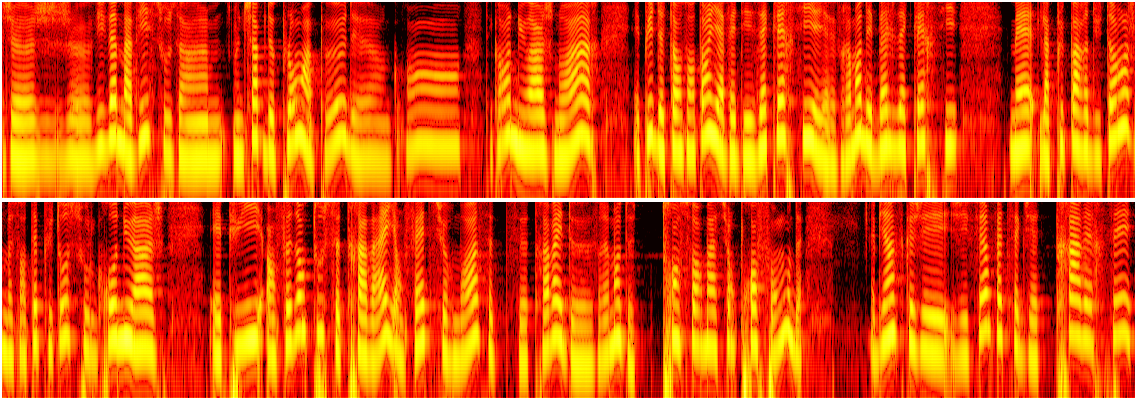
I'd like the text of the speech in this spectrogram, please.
je, vivais ma vie sous une chape de plomb un peu, de, des grands nuages noirs. Et puis de temps en temps, il y avait des éclaircies, il y avait vraiment des belles éclaircies. Mais la plupart du temps, je me sentais plutôt sous le gros nuage. Et puis en faisant tout ce travail, en fait, sur moi, ce, travail de vraiment de transformation profonde, eh bien, ce que j'ai fait, en fait, c'est que j'ai traversé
